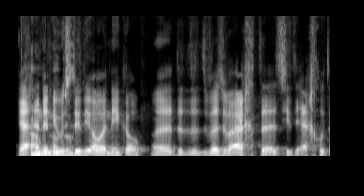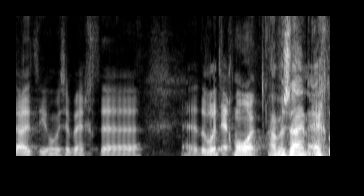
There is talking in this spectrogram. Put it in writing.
ja, en de nieuwe studio, Nico. dat, dat, dat echt, het ziet er echt goed uit. Die jongens hebben echt, dat wordt echt mooi. Ja, we zijn echt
